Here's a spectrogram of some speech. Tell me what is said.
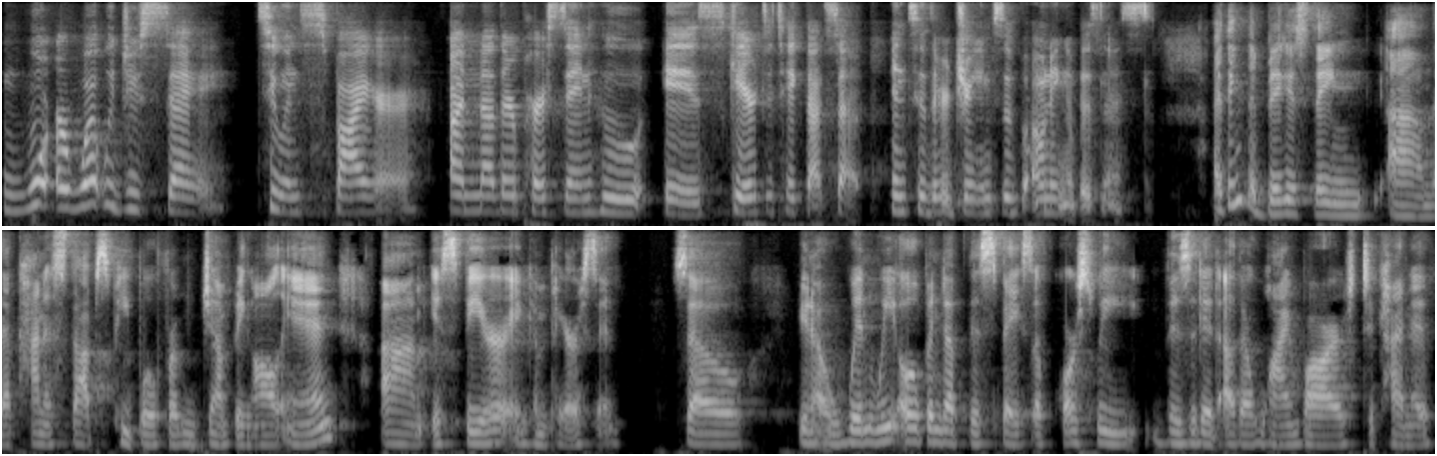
or what would you say to inspire another person who is scared to take that step into their dreams of owning a business? I think the biggest thing um, that kind of stops people from jumping all in um, is fear and comparison. So, you know, when we opened up this space, of course, we visited other wine bars to kind of,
